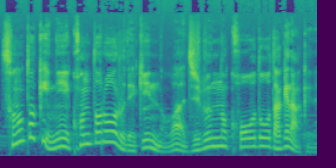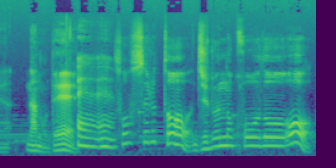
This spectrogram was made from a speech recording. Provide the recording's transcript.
その時にコントロールできるのは自分の行動だけなわけでなので、ええええそうすると自分の行動を、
